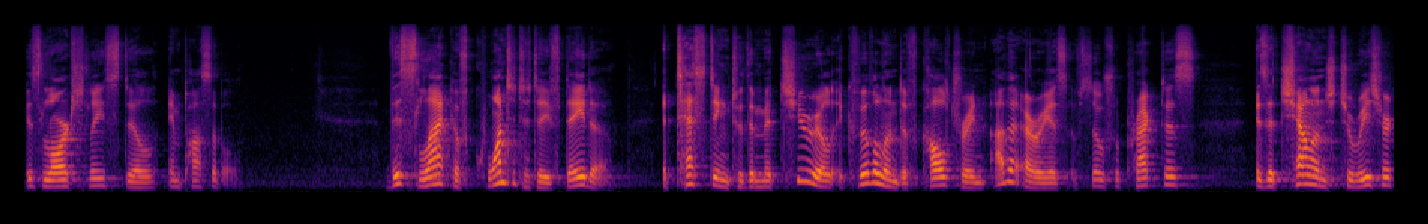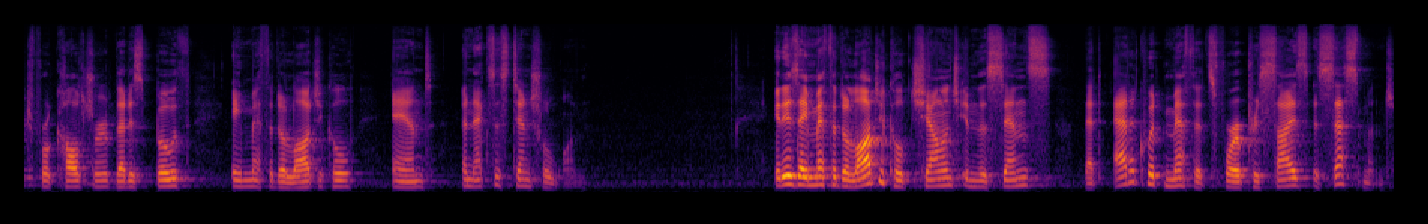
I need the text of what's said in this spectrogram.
is largely still impossible. This lack of quantitative data attesting to the material equivalent of culture in other areas of social practice is a challenge to research for culture that is both a methodological and an existential one. It is a methodological challenge in the sense that adequate methods for a precise assessment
